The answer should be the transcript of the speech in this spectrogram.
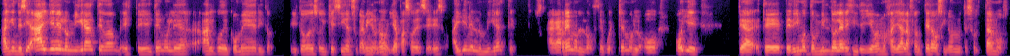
alguien decía, ay, vienen los migrantes, va, este, démosle algo de comer y, y todo eso y que sigan su camino. No, ya pasó de ser eso. Ahí vienen los migrantes, pues, agarrémoslo, secuestrémoslo, o oye, te, pedimos dos mil dólares y te llevamos allá a la frontera o si no, no te soltamos.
